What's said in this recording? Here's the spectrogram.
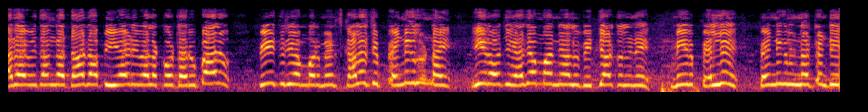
అదేవిధంగా దాదాపు ఏడు వేల కోట్ల రూపాయలు ఫీజు రియంబర్మెంట్ స్కాలర్షిప్ పెండింగ్లు ఉన్నాయి ఈ రోజు యాజమాన్యాలు విద్యార్థులని మీరు పెళ్ళి పెండింగ్లు ఉన్నటువంటి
